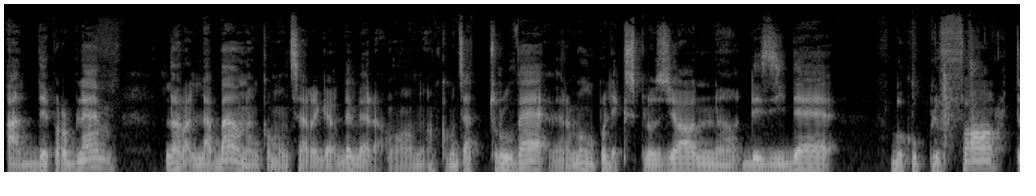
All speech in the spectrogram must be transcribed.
à des problèmes. Alors là-bas, on a commencé à regarder, on a commencé à trouver vraiment un peu l'explosion des idées beaucoup plus fortes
